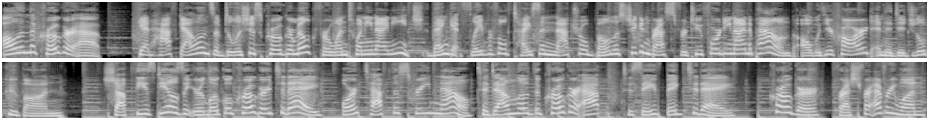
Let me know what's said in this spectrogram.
all in the Kroger app. Get half gallons of delicious Kroger milk for 1.29 each, then get flavorful Tyson natural boneless chicken breasts for 2.49 a pound, all with your card and a digital coupon. Shop these deals at your local Kroger today, or tap the screen now to download the Kroger app to save big today. Kroger, fresh for everyone.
